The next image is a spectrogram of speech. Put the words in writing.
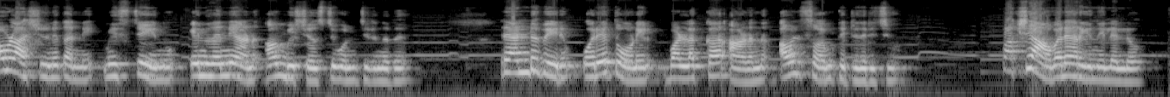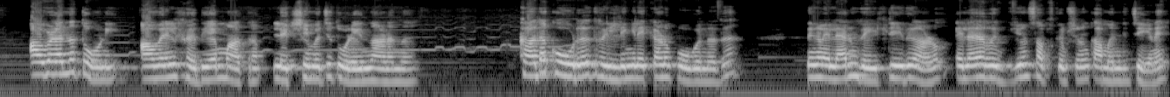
അവൾ അശ്വിനെ തന്നെ മിസ് ചെയ്യുന്നു എന്ന് തന്നെയാണ് അവൻ വിശ്വസിച്ചു കൊണ്ടിരുന്നത് രണ്ടുപേരും ഒരേ തോണിയിൽ വള്ളക്കാർ ആണെന്ന് അവൾ സ്വയം തെറ്റിദ്ധരിച്ചു. പക്ഷെ അവനറിയുന്നില്ലല്ലോ അവളെന്ന തോണി അവനിൽ ഹൃദയം മാത്രം ലക്ഷ്യം വെച്ച് തുഴയുന്നതാണെന്ന്. കഥ കൂടുതൽ ത്രില്ലിങ്ങിലേക്കാണ് പോകുന്നത്. നിങ്ങൾ എല്ലാവരും വെയിറ്റ് ചെയ്ത് കാണും. എല്ലാവരും റിവ്യൂവും സബ്സ്ക്രിപ്ഷനും കമന്റും ചെയ്യണേ.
